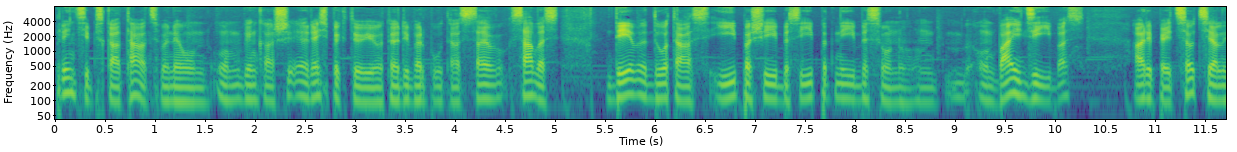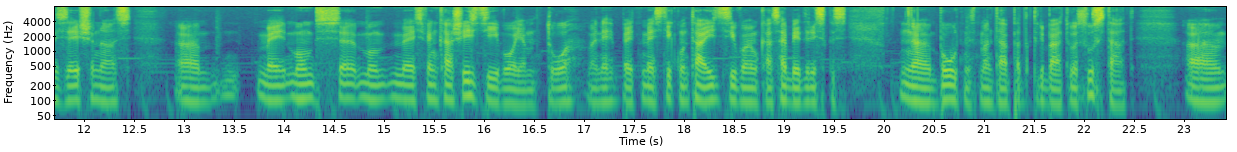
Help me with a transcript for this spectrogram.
princips kā tāds, ne, un, un vienkārši respektējot arī varbūt tās savas dieva dotās īpašības, īpatnības un, un, un vajadzības, arī pēc socializēšanās, uh, mē, mums, uh, mums, mēs vienkārši izdzīvojam to, ne? Bet mēs tik un tā izdzīvojam kā sabiedriskas uh, būtnes, man tāpat gribētos uzstāt. Uh,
